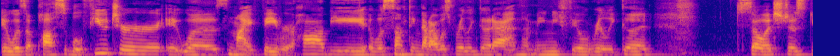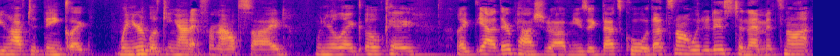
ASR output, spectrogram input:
it was a possible future. It was my favorite hobby. It was something that i was really good at and that made me feel really good. So it's just you have to think like when you're looking at it from outside when you're like okay like yeah they're passionate about music. That's cool. That's not what it is to them. It's not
